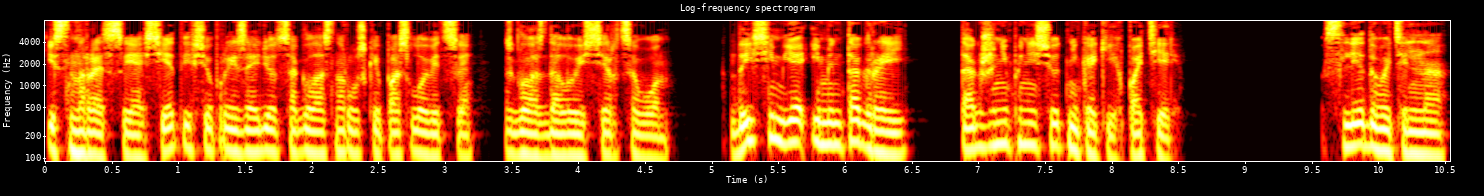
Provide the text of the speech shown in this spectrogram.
и с Нрессой и Осетой все произойдет согласно русской пословице «с глаз долой из сердца вон». Да и семья Иментагрей также не понесет никаких потерь. Следовательно,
